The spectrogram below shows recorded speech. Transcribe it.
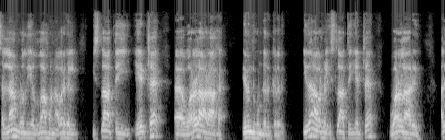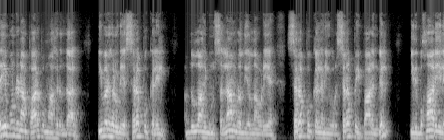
சல்லாம் ரலி அல்லாஹன் அவர்கள் இஸ்லாத்தை ஏற்ற வரலாறாக இருந்து கொண்டிருக்கிறது. இதுதான் அவர்கள் இஸ்லாத்தை ஏற்ற வரலாறு. அதே போன்று நாம் பார்ப்போமாக இருந்தால் இவர்களுடைய சிறப்புகளில் அப்துல்லாஹிபின் சல்லாம் ரதி அல்லாவுடைய சிறப்புகள் நீங்க ஒரு சிறப்பை பாருங்கள். இது புகாரியில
